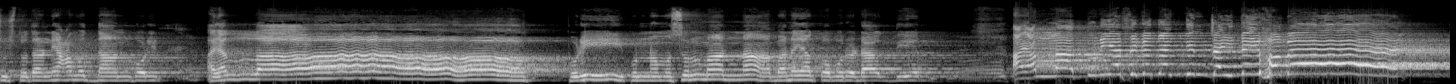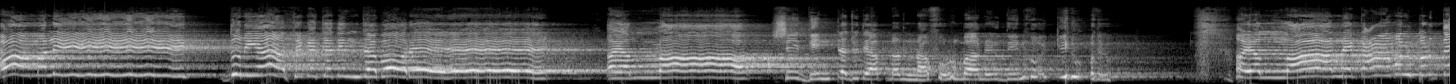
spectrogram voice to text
সুস্থতার নিয়ামত দান করেন। আয় আল্লাহ, পরিপূর্ণ মুসলমান না বানাইয়া কবরে ডাক দিয়ে আয় আল্লাহ, দুনিয়া থেকে তো একদিন চাইতেই হবে। ও মালিক, দুনিয়া থেকে যেদিন যাব রে। আয় আল্লাহ, সেই দিনটা যদি আপনার নাফরমানের দিন হয়, কি হয়? আয় আল্লাহ, নেক আমল করতে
